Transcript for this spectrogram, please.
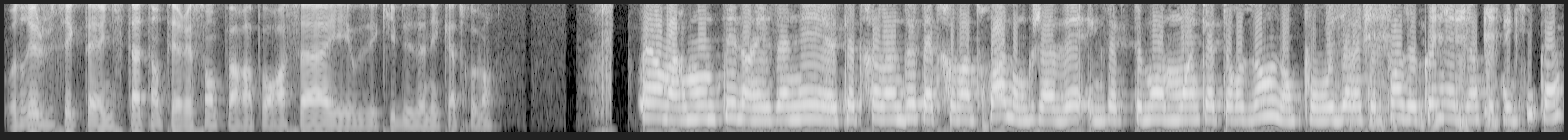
Audrey, je sais que tu as une stat intéressante par rapport à ça et aux équipes des années 80 on va remonter dans les années 82-83, euh, donc j'avais exactement moins 14 ans, donc pour vous dire à quel point je connais bien cette équipe. Hein.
